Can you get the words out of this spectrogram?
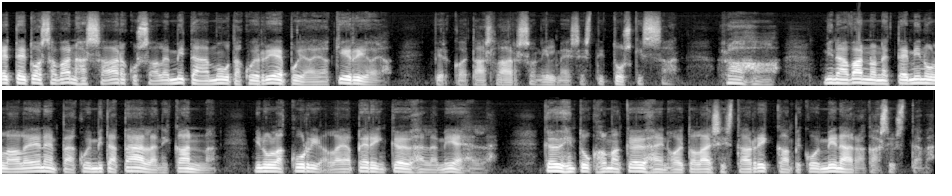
ettei tuossa vanhassa arkussa ole mitään muuta kuin riepuja ja kirjoja, virkkoi taas Larsson ilmeisesti tuskissaan. Rahaa. Minä vannon, ettei minulla ole enempää kuin mitä päälläni kannan, minulla kurjalla ja perin köyhällä miehellä. Köyhin Tukholman köyhäinhoitolaisista on rikkaampi kuin minä, rakas ystävä.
